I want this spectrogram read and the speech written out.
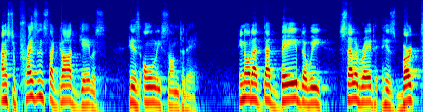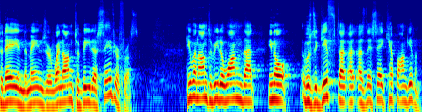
And it's the presence that God gave us, His only Son today. You know, that, that babe that we celebrate his birth today in the manger went on to be the Savior for us. He went on to be the one that, you know, it was the gift that, as they say, kept on giving.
